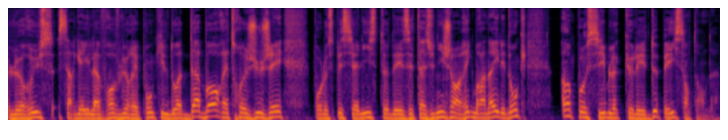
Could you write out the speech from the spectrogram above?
Le Russe Sergei Lavrov lui répond qu'il doit d'abord être jugé. Pour le spécialiste des États-Unis Jean-Éric Brana, il est donc impossible que les deux pays s'entendent.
